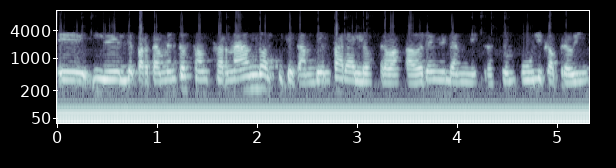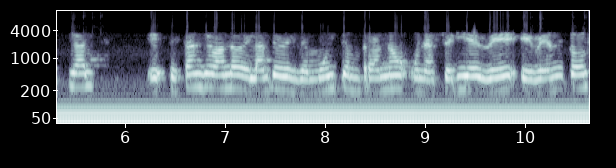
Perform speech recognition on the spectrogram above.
eh, y del departamento San Fernando, así que también para los trabajadores de la administración pública provincial. Eh, se están llevando adelante desde muy temprano una serie de eventos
